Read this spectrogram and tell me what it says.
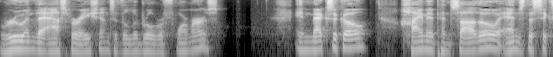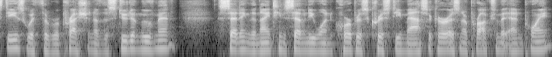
ruined the aspirations of the liberal reformers. In Mexico, Jaime Pensado ends the 60s with the repression of the student movement, setting the 1971 Corpus Christi massacre as an approximate endpoint.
